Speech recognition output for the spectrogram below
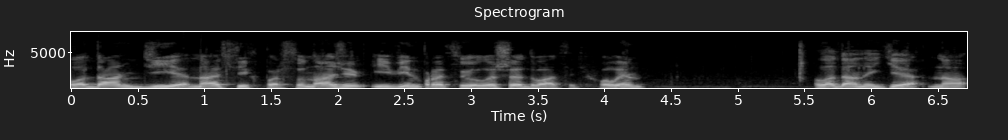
Ладан діє на всіх персонажів і він працює лише 20 хвилин. Ладани є на,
